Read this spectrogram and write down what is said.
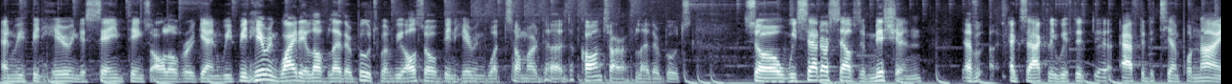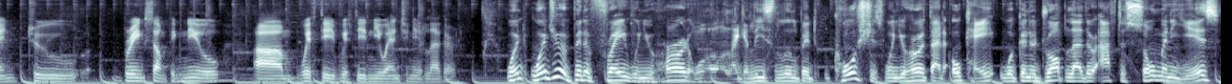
and we've been hearing the same things all over again. We've been hearing why they love leather boots, but we also have been hearing what some are the, the cons are of leather boots. So we set ourselves a mission exactly with the, uh, after the Tiempo 9 to bring something new um, with the with the new engineered leather. Weren't, weren't you a bit afraid when you heard, or like at least a little bit cautious when you heard that, okay, we're gonna drop leather after so many years,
